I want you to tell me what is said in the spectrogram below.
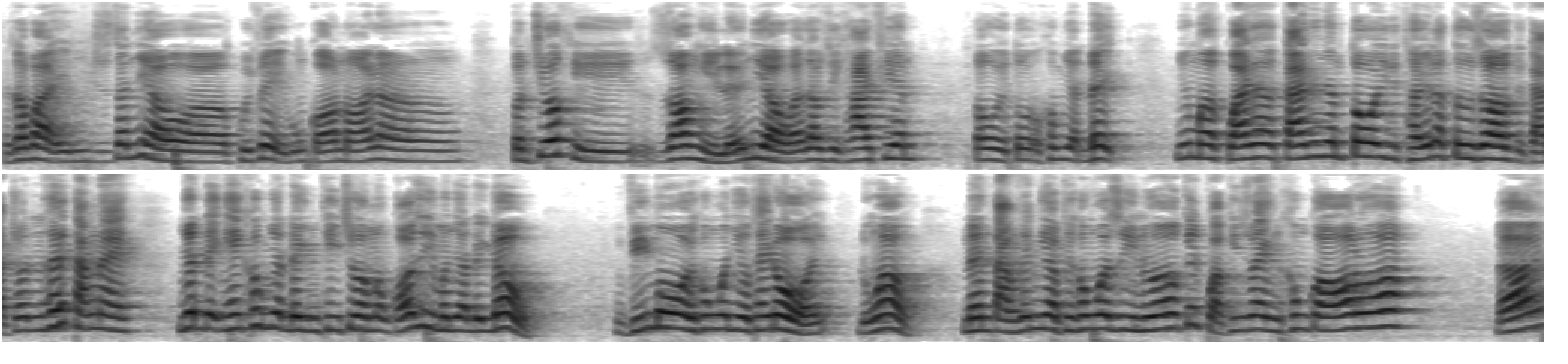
do vậy, rất nhiều ờ, quý vị cũng có nói là tuần trước thì do nghỉ lễ nhiều và giao dịch hai phiên, tôi tôi cũng không nhận định. Nhưng mà quá cá nhân tôi thì thấy là từ giờ kể cả cho đến hết tháng này, nhận định hay không nhận định thị trường nó có gì mà nhận định đâu. Vĩ mô thì không có nhiều thay đổi, đúng không? Nền tảng doanh nghiệp thì không có gì nữa, kết quả kinh doanh không có nữa. Đấy,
